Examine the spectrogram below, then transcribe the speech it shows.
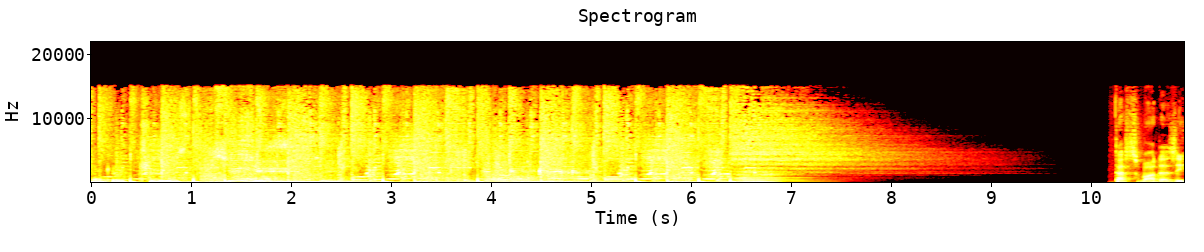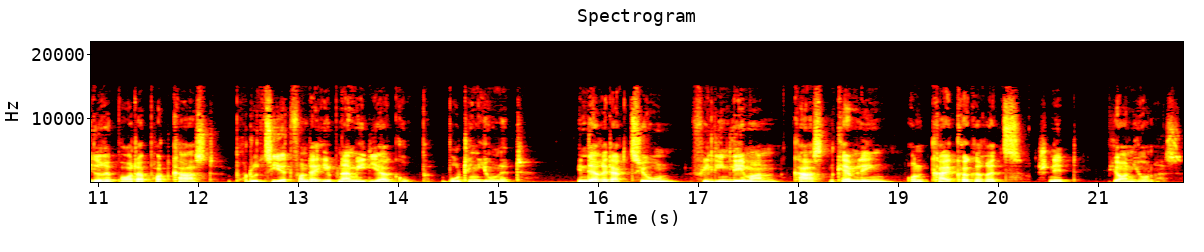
Danke. Tschüss. Tschüss. Das war der Siegereporter Podcast, produziert von der Ebner Media Group Booting Unit. In der Redaktion Philin Lehmann, Carsten Kemmling und Kai Köckeritz, Schnitt Björn Jonas.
